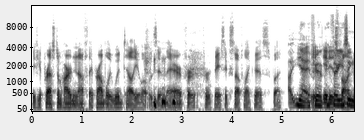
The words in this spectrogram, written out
if you pressed them hard enough, they probably would tell you what was in there for, for basic stuff like this. But Uh, yeah, if, It- you're, it if they're using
